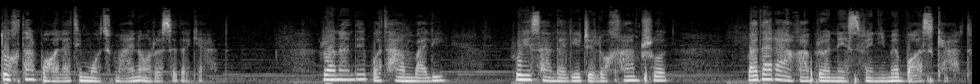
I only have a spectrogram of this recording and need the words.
دختر با حالتی مطمئن آن را صدا کرد. راننده با تنبلی روی صندلی جلو خم شد و در عقب را نصف نیمه باز کرد.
